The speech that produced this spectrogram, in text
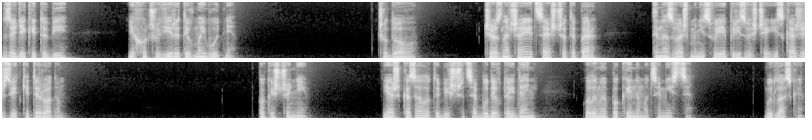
Завдяки тобі я хочу вірити в майбутнє. Чудово. Чи означає це, що тепер ти назвеш мені своє прізвище і скажеш, звідки ти родом? Поки що ні. Я ж казала тобі, що це буде в той день, коли ми покинемо це місце. Будь ласка,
